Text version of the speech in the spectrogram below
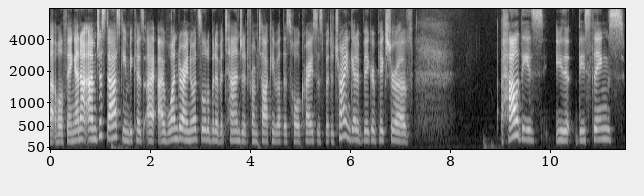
that whole thing. And I, am just asking because I, I wonder, I know it's a little bit of a tangent from talking about this whole crisis, but to try and get a bigger picture of how these these things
